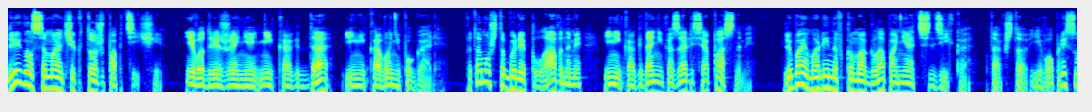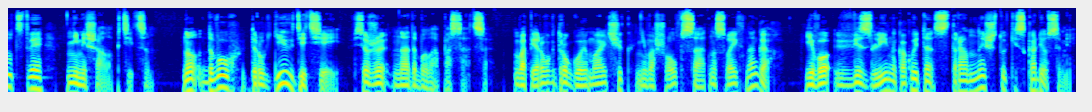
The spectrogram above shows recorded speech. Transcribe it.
Двигался мальчик тоже по птичьи. Его движения никогда и никого не пугали, потому что были плавными и никогда не казались опасными. Любая малиновка могла понять Дика, так что его присутствие не мешало птицам. Но двух других детей все же надо было опасаться. Во-первых, другой мальчик не вошел в сад на своих ногах. Его ввезли на какой-то странной штуке с колесами,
